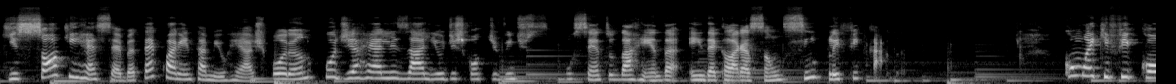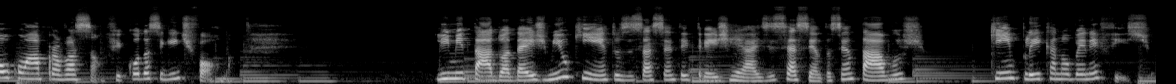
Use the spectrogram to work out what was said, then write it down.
que só quem recebe até 40 mil reais por ano podia realizar ali o desconto de 20% da renda em declaração simplificada. Como é que ficou com a aprovação? Ficou da seguinte forma: limitado a R$ 10.563,60, que implica no benefício.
